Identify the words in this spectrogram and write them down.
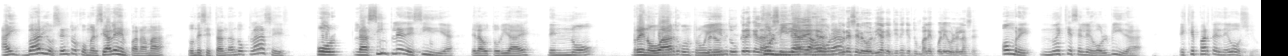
hay varios centros comerciales en Panamá donde se están dando clases por la simple desidia de las autoridades de no renovar, construir, pero tú crees que la culminar las obras. ¿Tú crees que se les olvida que tienen que tumbar la escuela y volverla a hacer? Hombre, no es que se les olvida, es que es parte del negocio.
